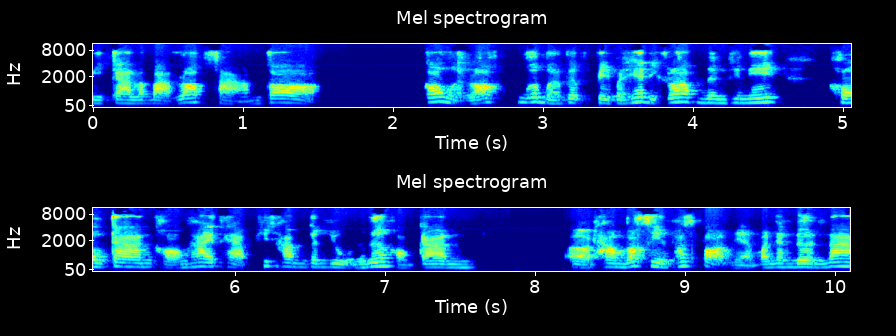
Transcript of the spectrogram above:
มีการระบาดรอบสามก็ ก็เหมือนล็อกก็เหมือนปิดประเทศอีกรอบหนึ่งทีนี้ โครงการของ HITAP ที่ทำกันอยู่ในเรื่องของการเอ่อ ทำวัคซีนพาสปอร์ตเนี่ยมันยังเดินหน้า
